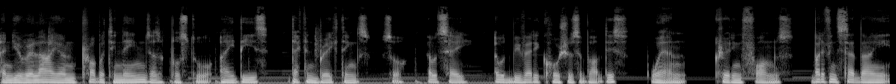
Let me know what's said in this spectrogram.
and you rely on property names as opposed to IDs, that can break things. So I would say I would be very cautious about this when creating forms. But if instead I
